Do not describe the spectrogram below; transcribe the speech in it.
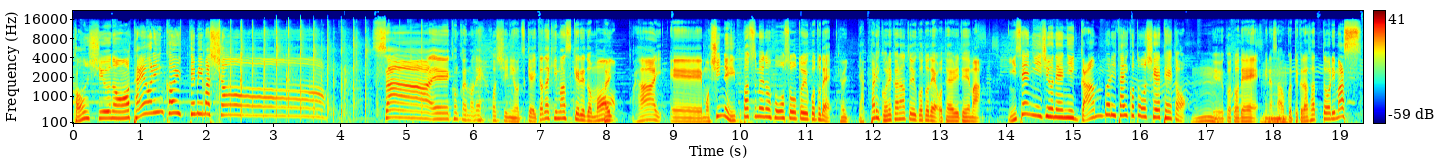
今週のお便りんこ行ってみましょう。さあ、えー今回もね星にお付き合いいただきますけれども。はいはいえーもう新年一発目の放送ということではい。やっぱりこれかなということでお便りテーマ2020年に頑張りたいことを教えてとうん。いうことで、皆さん送ってくださっております、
